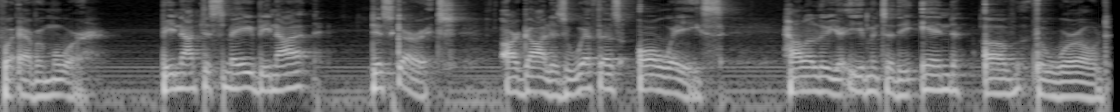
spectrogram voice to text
forevermore. Be not dismayed, be not discouraged. Our God is with us always. Hallelujah, even to the end of the world.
